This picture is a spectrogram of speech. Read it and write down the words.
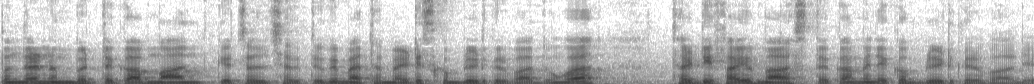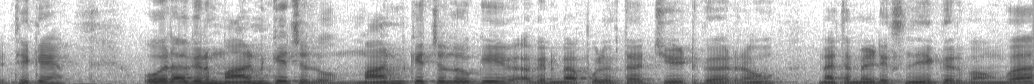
पंद्रह नंबर तक आप मान के चल सकते हो कि मैथमेटिक्स कंप्लीट करवा दूँगा। थर्टी फाइव मार्क्स तक का मैंने कंप्लीट करवा दिया, ठीक है? और अगर मान के चलो, मान के चलो कि अगर मैं आपको लगता है चीट कर रहा हूँ मैथमेटिक्स नहीं करवाऊँगा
